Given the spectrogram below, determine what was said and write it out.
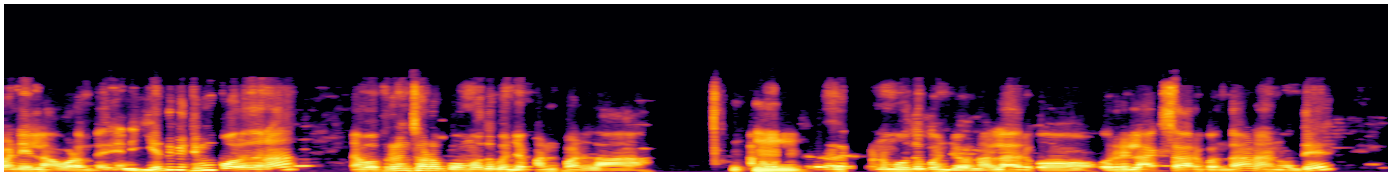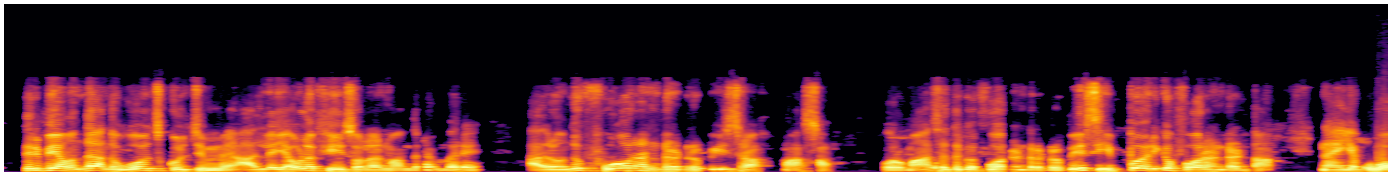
பண்ணிடலாம் உடம்பு. எனக்கு எதுக்கு ஜிம் போறதுன்னா நம்ம ஃப்ரெண்ட்ஸோட போகும்போது கொஞ்சம் ஃபன் பண்ணலாம். பண்ணும்போது கொஞ்சம் நல்லா இருக்கும். ஒரு ரிலாக்ஸா இருக்கும் தான் நான் வந்து திருப்பியும் வந்து அந்த ஓல்ட் ஸ்கூல் ஜிம் அதுல எவ்வளவு ஃபீஸ் சொல்லணும்னு வந்துட்டேன் பாரு. அதுல வந்து ஃபோர் ஹண்ட்ரட் ருபீஸ்ரா மாசம். ஒரு மாசத்துக்கு ஃபோர் ஹண்ட்ரட் ருபீஸ் இப்போ வரைக்கும் ஃபோர் ஹண்ட்ரட் தான். நான் எப்போ.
